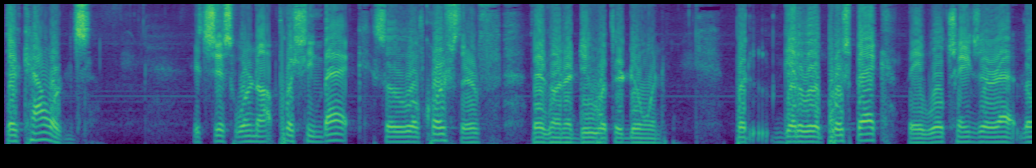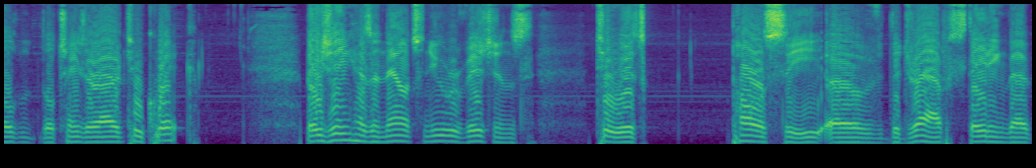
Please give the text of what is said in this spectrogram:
they're cowards. It's just we're not pushing back, so of course they're they're gonna do what they're doing. But get a little pushback, they will change their they'll they'll change their attitude quick. Beijing has announced new revisions to its policy of the draft, stating that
